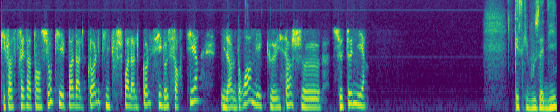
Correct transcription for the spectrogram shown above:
qu'il fasse très attention, qu'il n'y ait pas d'alcool, qu'il ne touche pas l'alcool. S'il veut sortir, il a le droit, mais qu'il sache euh, se tenir. Qu'est-ce qu'il vous a dit?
